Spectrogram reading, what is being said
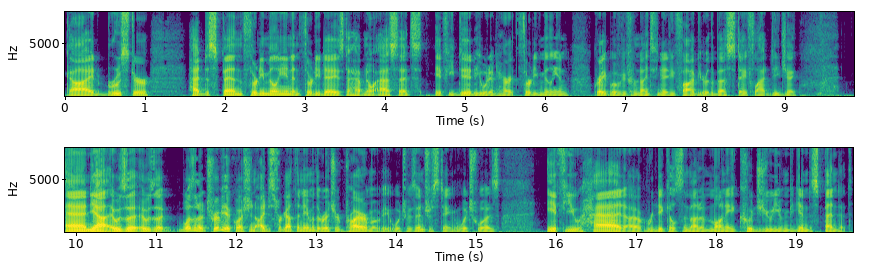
guide. Brewster had to spend 30 million in 30 days to have no assets. If he did, he would inherit 30 million. Great movie from 1985. You're the best. Stay flat, DJ. And yeah, it was a it was a wasn't a trivia question. I just forgot the name of the Richard Pryor movie, which was interesting. Which was, if you had a ridiculous amount of money, could you even begin to spend it?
